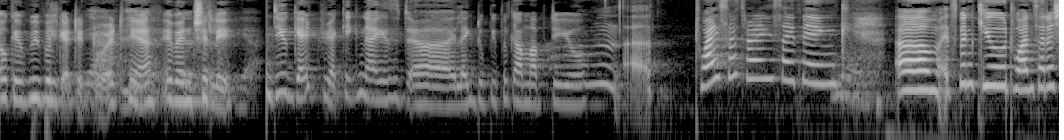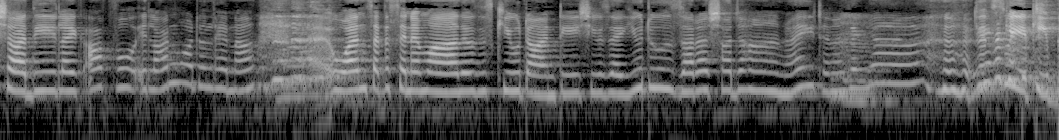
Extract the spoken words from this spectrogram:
okay we will get it to it eventually do you get recognised like do people come up to you وائیز رائز I think it's been cute once or a شادی لائک آپ وہ الان ماڈل ہے نا ونس اے سنیما شیوزان model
